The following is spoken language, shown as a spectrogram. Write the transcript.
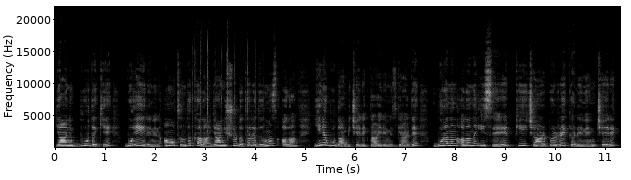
yani buradaki bu eğrinin altında kalan yani şurada taradığımız alan. Yine buradan bir çeyrek dairemiz geldi. Buranın alanı ise pi çarpı r karenin çeyrek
